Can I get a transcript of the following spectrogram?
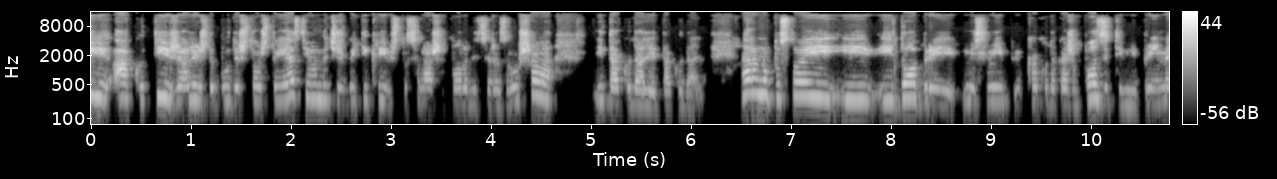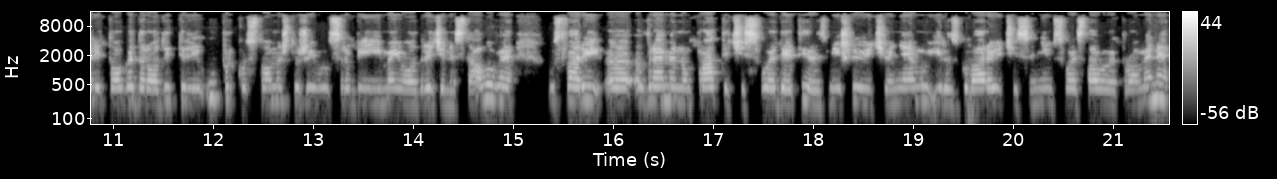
ili ako ti želiš da budeš to što jesti, onda ćeš biti kriv što se naša porodica razrušava i tako dalje i tako dalje. Naravno, postoji i, i dobri, mislim, i, kako da kažem, pozitivni primjeri toga da roditelji, uprkos tome što žive u Srbiji, imaju određene stavove, u stvari e, vremenom prateći svoje dete i razmišljajući o njemu i razgovarajući sa njim svoje stavove promene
